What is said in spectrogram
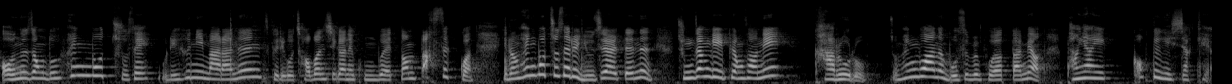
어느 정도 횡보 추세, 우리 흔히 말하는 그리고 저번 시간에 공부했던 박스권 이런 횡보 추세를 유지할 때는 중장기 이평선이 가로로 좀 횡보하는 모습을 보였다면 방향이 꺾이기 시작해요.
